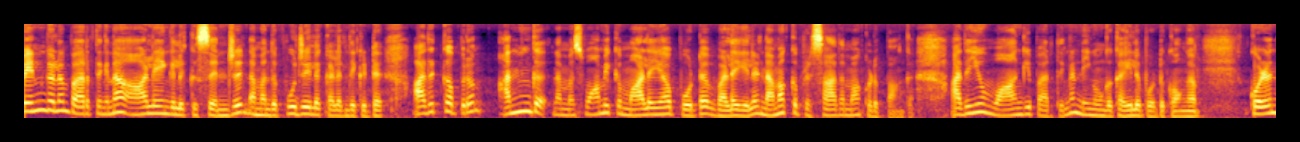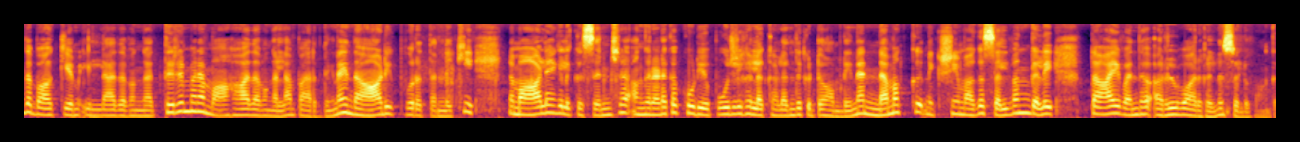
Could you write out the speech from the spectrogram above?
பெண்களும் பார்த்திங்கன்னா ஆலயங்களுக்கு சென்று நம்ம அந்த பூஜையில் கலந்துக்கிட்டு அதுக்கப்புறம் அங்கே நம்ம சுவாமிக்கு மாலையாக போட்ட வலையில் நமக்கு பிரசாதமாக கொடுப்பாங்க. அதையும் வாங்கி பார்த்திங்கன்னா நீங்கள் உங்கள் கையில் போட்டுக்கோங்க. குழந்த பாக்கியம் இல்லாதவங்க திருமணம் ஆகாதவங்கெல்லாம் பார்த்திங்கன்னா இந்த ஆடிப்பூரத்தன்னைக்கு நம்ம ஆலயங்களுக்கு சென்று அங்கே நடக்கக்கூடிய பூஜைகளை கலந்துக்கிட்டோம் அப்படின்னா நமக்கு நிச்சயமாக செல்வங்களை தாய் வந்து அருள்வார்கள்னு சொல்லுவாங்க.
